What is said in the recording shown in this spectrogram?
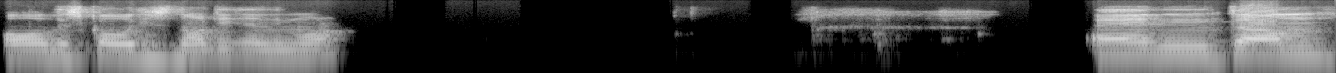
All this code is not needed anymore. And um,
